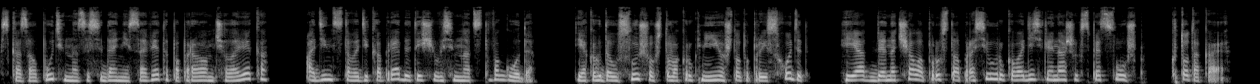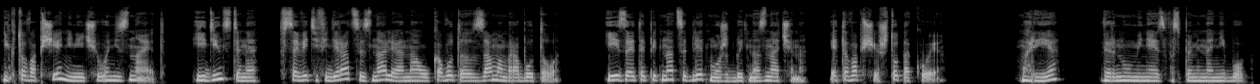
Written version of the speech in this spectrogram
сказал Путин на заседании Совета по правам человека 11 декабря 2018 года. Я когда услышал, что вокруг нее что-то происходит, я для начала просто опросил руководителей наших спецслужб. Кто такая? Никто вообще ней ничего не знает. Единственное, в Совете Федерации знали, она у кого-то замом работала. Ей за это 15 лет может быть назначено. Это вообще что такое? «Мария?» — вернул меня из воспоминаний Боб.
